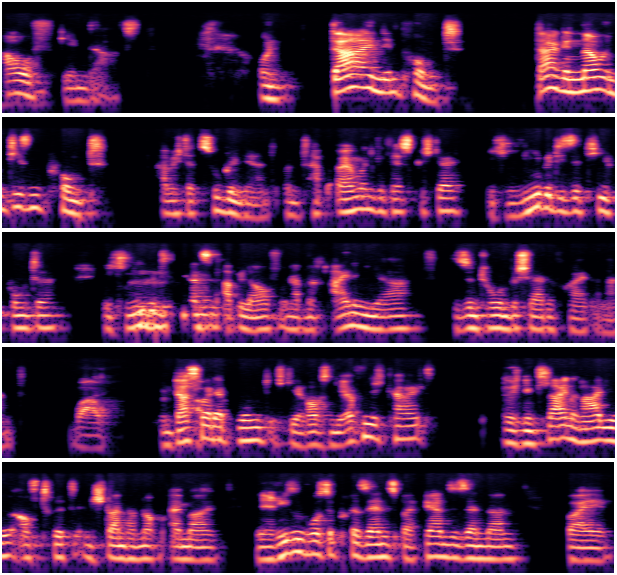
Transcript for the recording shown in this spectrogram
aufgehen darfst. Und da in dem Punkt da genau in diesem Punkt habe ich dazugelernt und habe irgendwann festgestellt, ich liebe diese Tiefpunkte, ich liebe mhm. diesen ganzen Ablauf und habe nach einem Jahr die Symptombeschwerdefreiheit erlangt. Wow. Und das wow. war der Punkt, ich gehe raus in die Öffentlichkeit. Durch einen kleinen Radioauftritt entstand dann noch einmal eine riesengroße Präsenz bei Fernsehsendern, bei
